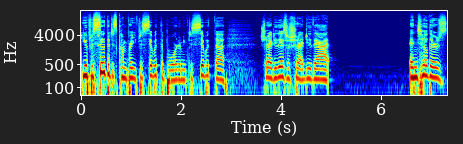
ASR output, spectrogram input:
you have to sit with the discomfort. You have to sit with the boredom. You have to sit with the, should I do this or should I do that? Until there's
